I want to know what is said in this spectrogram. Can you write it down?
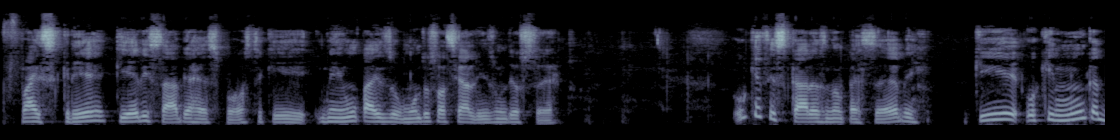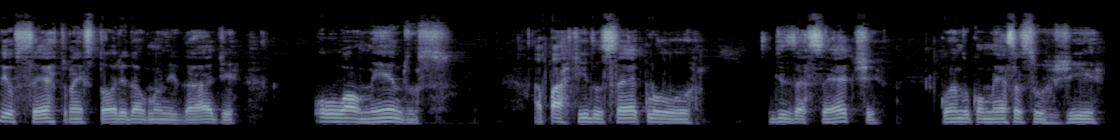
faz crer que ele sabe a resposta, que nenhum país do mundo o socialismo deu certo. O que esses caras não percebem que o que nunca deu certo na história da humanidade ou ao menos a partir do século XVII, quando começa a surgir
